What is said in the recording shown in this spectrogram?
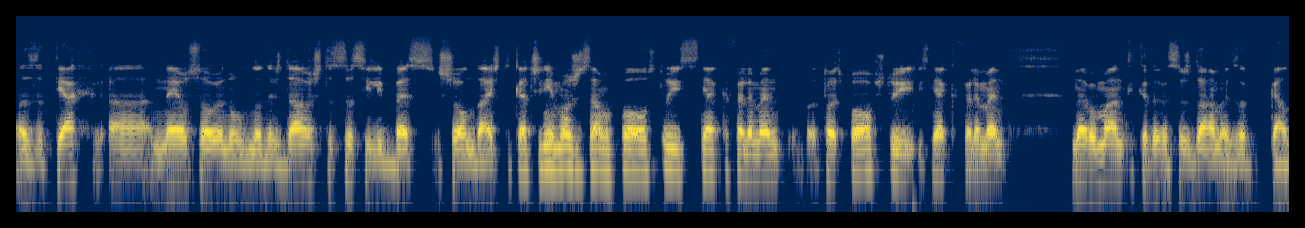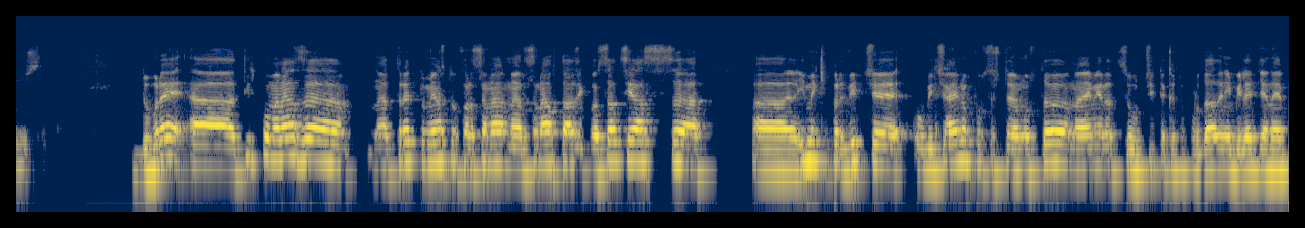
за тях а, не е особено обнадеждаваща с или без Шон Дайш. Така че ние може само по-остро и с някакъв елемент, т.е. по-общо и с някакъв елемент на романтика да разсъждаваме за казуса. Добре, а, ти спомена за на третото място в Арсенал, на Арсенал в тази класация. Аз, а, имайки предвид, че обичайно посещаемостта на Емират се отчита като продадени билети, а не,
